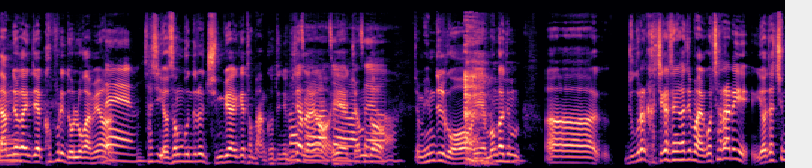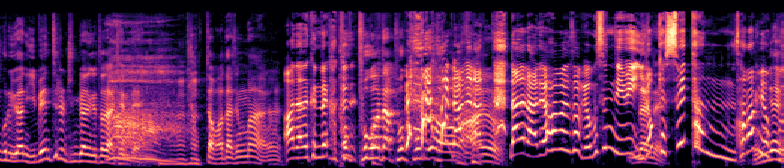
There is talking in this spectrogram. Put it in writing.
남녀가 이제 커플이 놀러 가면 네. 사실 여성분들은 준비할 게 더 많거든요. 그잖아요. 예, 좀 더. 좀 힘들고 예, 뭔가 좀 어, 누구랑 같이 갈 생각하지 말고 차라리 여자친구를 위한 이벤트를 준비하는 게 더 나을 텐데. 답답하다 정말. 아 나는 근데 가끔 폭폭하다 폭폭이요. 나는, 라. 나는 라디오 하면서 명수님이 네네. 이렇게 sweet한 굉장히 사람이었구나.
